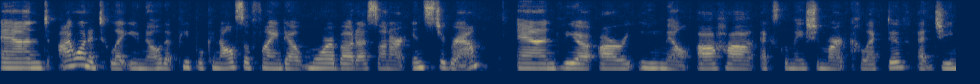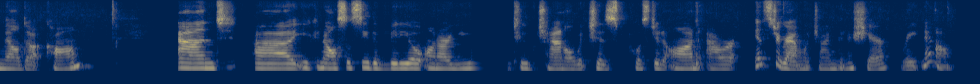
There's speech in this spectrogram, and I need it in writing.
And I wanted to let you know that people can also find out more about us on our Instagram and via our email, aha exclamation mark collective at gmail.com. And uh, you can also see the video on our YouTube channel, which is posted on our Instagram, which I'm going to share right now.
